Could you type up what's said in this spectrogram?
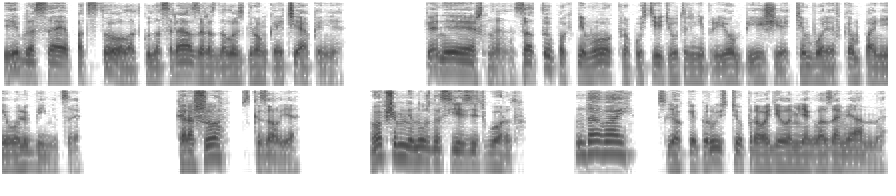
и бросая под стол, откуда сразу раздалось громкое чавканье. Конечно, Затупок не мог пропустить утренний прием пищи, тем более в компании его любимицы. «Хорошо», — сказал я. «В общем, мне нужно съездить в город». «Давай», — с легкой грустью проводила меня глазами Анна.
